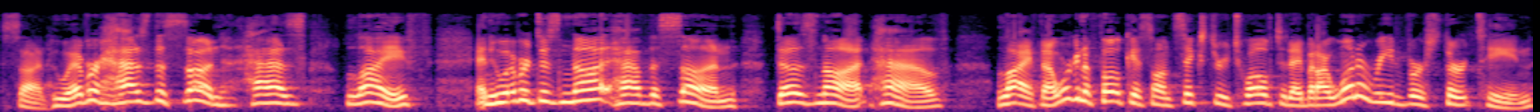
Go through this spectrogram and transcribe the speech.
Son. Whoever has the Son has life, and whoever does not have the Son does not have life. Now, we're going to focus on 6 through 12 today, but I want to read verse 13.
